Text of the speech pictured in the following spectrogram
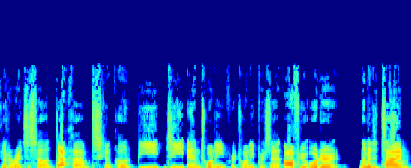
go to righteousfelon.com, discount code BGN20 for 20% off your order. Limited time.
